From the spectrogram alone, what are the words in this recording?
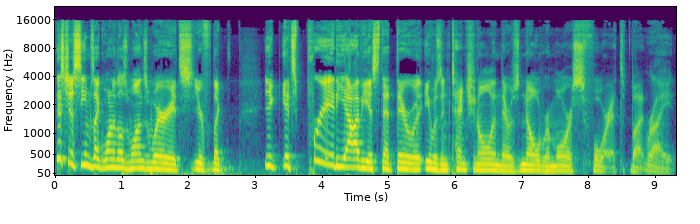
This just seems like one of those ones where it's you're like you, it's pretty obvious that there was, it was intentional and there was no remorse for it. But right,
